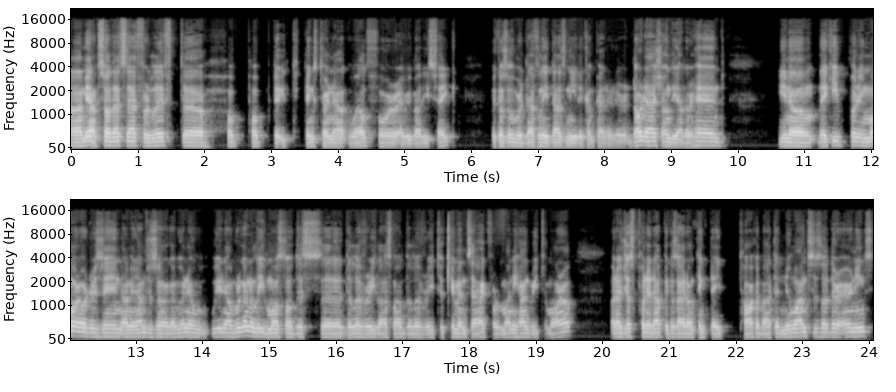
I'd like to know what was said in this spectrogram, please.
um, yeah, so that's that for Lyft. Uh, hope hope that things turn out well for everybody's sake, because Uber definitely does need a competitor. DoorDash, on the other hand, you know they keep putting more orders in. I mean, I'm just gonna we're gonna you know we're gonna leave most of this uh, delivery, last mile delivery, to Kim and Zach for Money Hungry tomorrow. But I just put it up because I don't think they talk about the nuances of their earnings.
